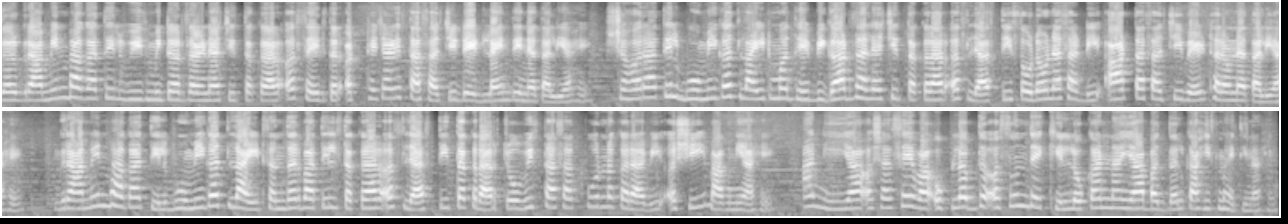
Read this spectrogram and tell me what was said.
जर ग्रामीण भागातील वीज मीटर जळण्याची तक्रार असेल तर अठ्ठेचाळीस तासाची डेडलाईन देण्यात आली आहे. शहरातील भूमिगत लाईटमध्ये बिघाड झाल्याची तक्रार असल्यास ती सोडवण्यासाठी आठ तासाची वेळ ठरवण्यात आली आहे. ग्रामीण भागातील भूमिगत लाइट संदर्भातील तक्रार असल्यास ती तक्रार चोवीस तासात पूर्ण करावी अशी मागणी आहे. आणि या अशा सेवा उपलब्ध असून देखील लोकांना याबद्दल काहीच माहिती नाही.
